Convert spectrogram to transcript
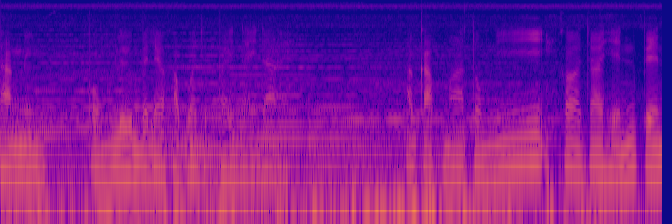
ทางหนึ่ง ผมลืมไปแล้วครับว่าจะไปไหนได้อากลับมาตรงนี้ก็จะเห็นเป็น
